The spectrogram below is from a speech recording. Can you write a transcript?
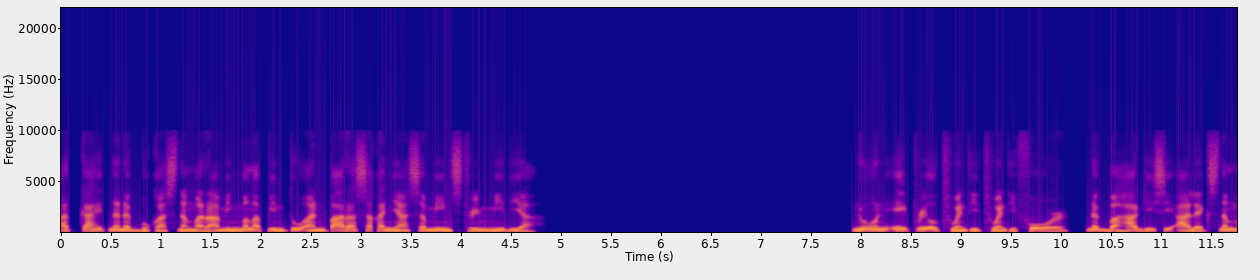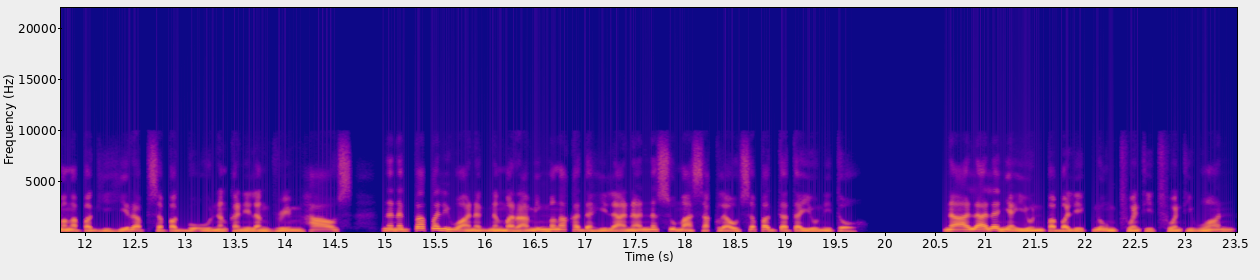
at kahit na nagbukas ng maraming mga pintuan para sa kanya sa mainstream media. Noon April 2024, nagbahagi si Alex ng mga paghihirap sa pagbuo ng kanilang dream house, na nagpapaliwanag ng maraming mga kadahilanan na sumasaklaw sa pagtatayo nito. Naalala niya iyon pabalik noong 2021,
